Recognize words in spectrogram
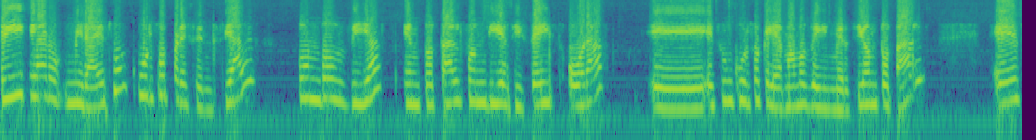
Sí, claro. Mira, es un curso presencial, son dos días, en total son 16 horas. Eh, es un curso que le llamamos de inmersión total. Es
